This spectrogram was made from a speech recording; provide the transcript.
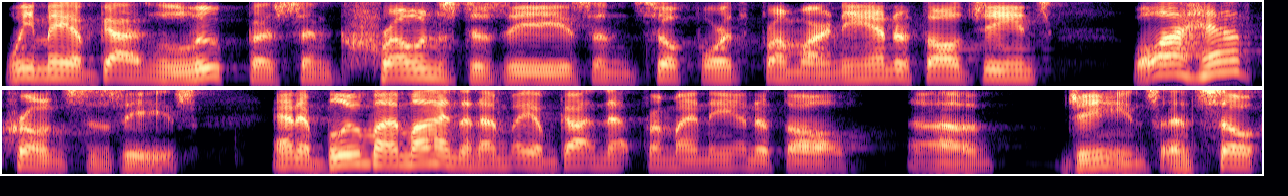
we may have gotten lupus and Crohn's disease and so forth from our Neanderthal genes. Well, I have Crohn's disease. And it blew my mind that I may have gotten that from my Neanderthal uh, genes. And so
